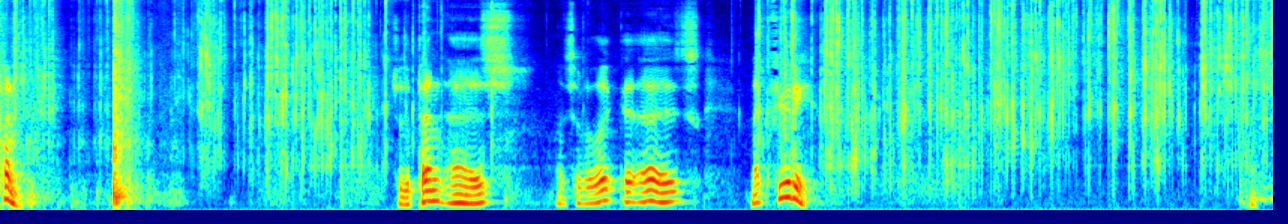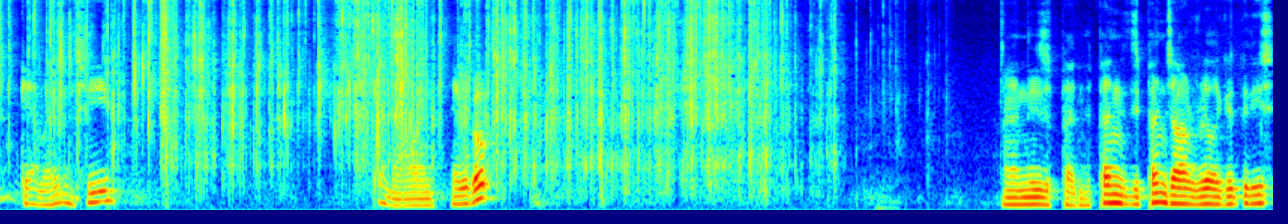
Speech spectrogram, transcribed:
pin. So the pin is, let's have a look, it is Nick Fury. Let's get him out and see. Come on, there we go. And these pins. The, pin, the pins are really good with these.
